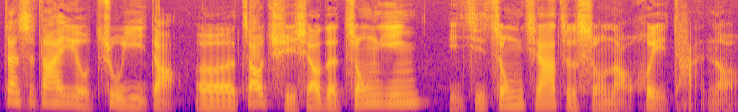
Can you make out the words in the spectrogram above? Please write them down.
但是大家也有注意到，呃，遭取消的中英以及中加这个首脑会谈哦，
